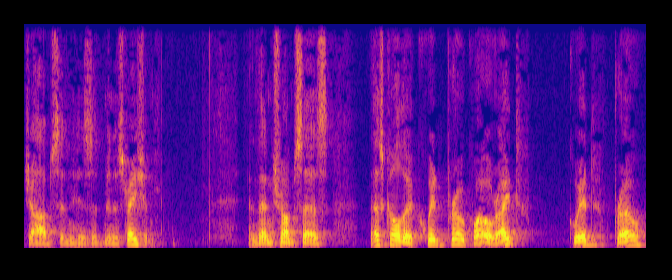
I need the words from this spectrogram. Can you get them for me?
jobs in his administration. And then Trump says, that's called a quid pro quo, right? Quid pro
